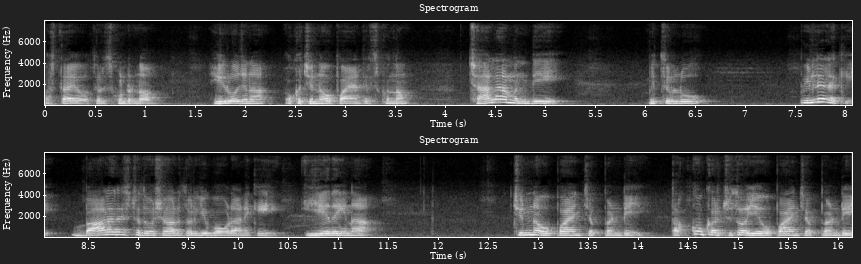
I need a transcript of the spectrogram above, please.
వస్తాయో తెలుసుకుంటున్నాం. ఈ రోజున ఒక చిన్న ఉపాయం తెలుసుకుందాం. చాలామంది మిత్రులు పిల్లలకి బాలరిష్ట దోషాలు తొలగిపోవడానికి ఏదైనా చిన్న ఉపాయం చెప్పండి తక్కువ ఖర్చుతో ఏ ఉపాయం చెప్పండి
